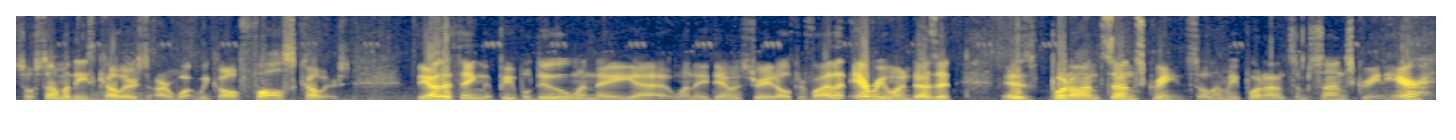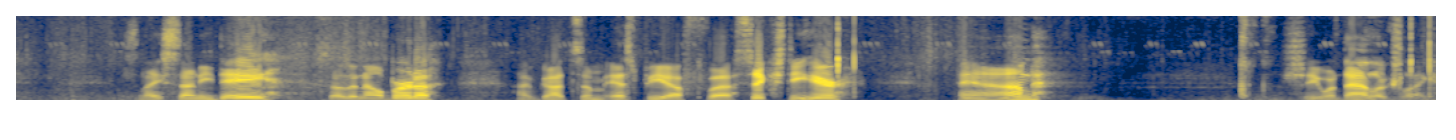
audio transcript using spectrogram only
So some of these colors are what we call false colors. The other thing that people do when they uh, when they demonstrate ultraviolet, everyone does it, is put on sunscreen. So let me put on some sunscreen here. It's a nice sunny day, southern Alberta. I've got some SPF uh, 60 here, and see what that looks like.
